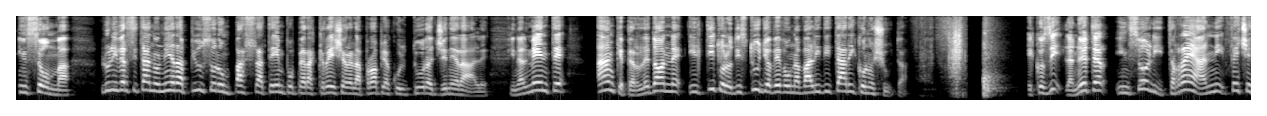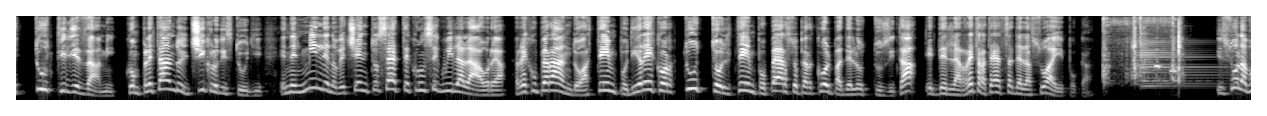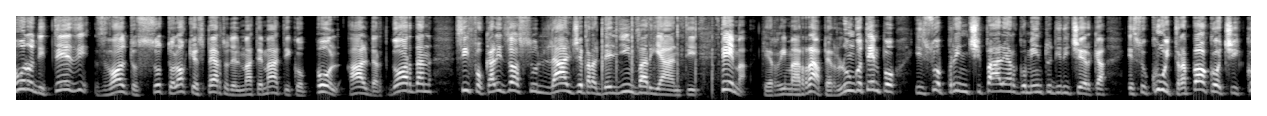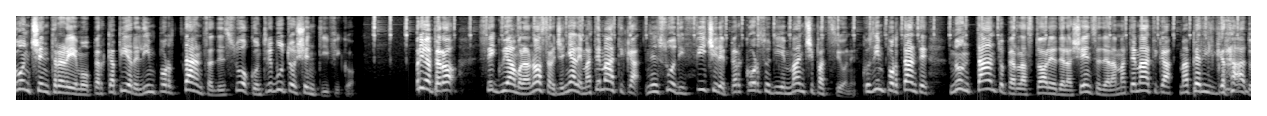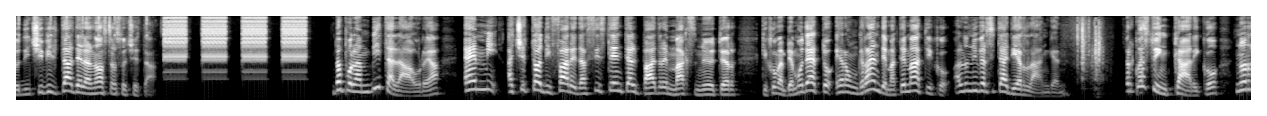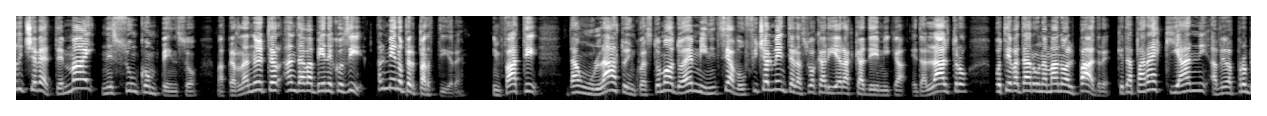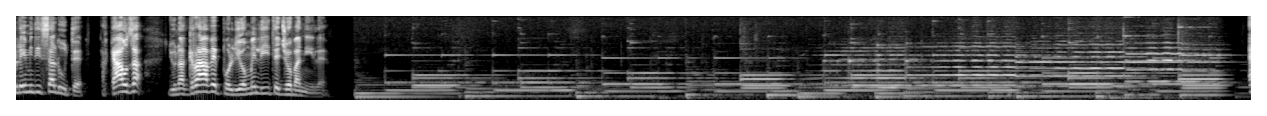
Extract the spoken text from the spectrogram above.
Insomma, l'università non era più solo un passatempo per accrescere la propria cultura generale. Finalmente, anche per le donne, il titolo di studio aveva una validità riconosciuta. E così la Noether in soli tre anni fece tutti gli esami, completando il ciclo di studi e nel 1907 conseguì la laurea, recuperando a tempo di record tutto il tempo perso per colpa dell'ottusità e dell'arretratezza della sua epoca. Il suo lavoro di tesi, svolto sotto l'occhio esperto del matematico Paul Albert Gordon, si focalizzò sull'algebra degli invarianti, tema che rimarrà per lungo tempo il suo principale argomento di ricerca e su cui tra poco ci concentreremo per capire l'importanza del suo contributo scientifico. Prima però seguiamo la nostra geniale matematica nel suo difficile percorso di emancipazione, così importante non tanto per la storia della scienza e della matematica, ma per il grado di civiltà della nostra società. Dopo l'ambita laurea, Emmy accettò di fare da assistente al padre Max Noether, che come abbiamo detto era un grande matematico all'Università di Erlangen. Per questo incarico non ricevette mai nessun compenso, ma per la Noether andava bene così, almeno per partire. Infatti, da un lato in questo modo Emmy iniziava ufficialmente la sua carriera accademica e dall'altro poteva dare una mano al padre, che da parecchi anni aveva problemi di salute a causa di una grave poliomelite giovanile.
